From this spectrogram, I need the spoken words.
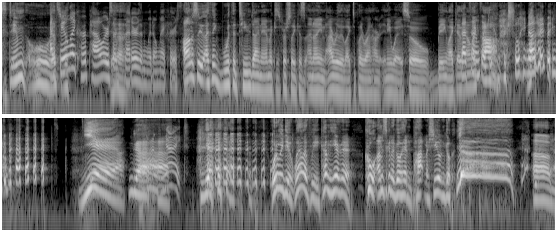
Stim. Oh, I feel like her powers yeah. are better than Widowmaker's. So. Honestly, I think with the team dynamics, especially because, and I mean, I really like to play Reinhardt anyway, so being like. That sounds like, like oh, you, actually, now that I think about it. Yeah. yeah. Night. Yeah. what do we do? Well, if we come here, here, cool, I'm just going to go ahead and pop my shield and go, yeah! um,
